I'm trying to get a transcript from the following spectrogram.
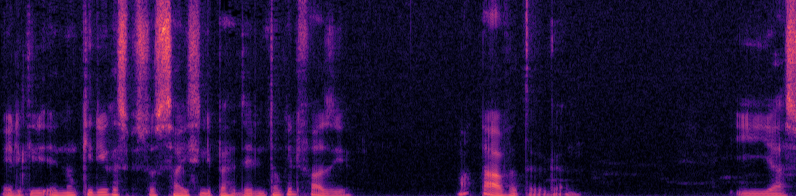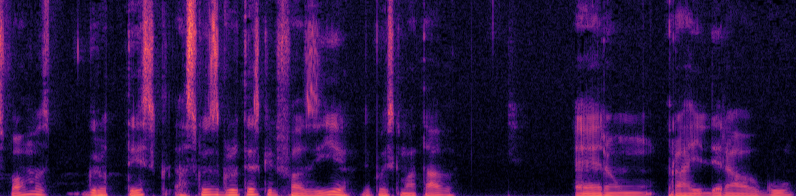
Ele, ele não queria que as pessoas saíssem de perto dele. Então o que ele fazia? Matava, tá ligado? E as formas grotescas, as coisas grotescas que ele fazia depois que matava, eram, para ele, era algo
